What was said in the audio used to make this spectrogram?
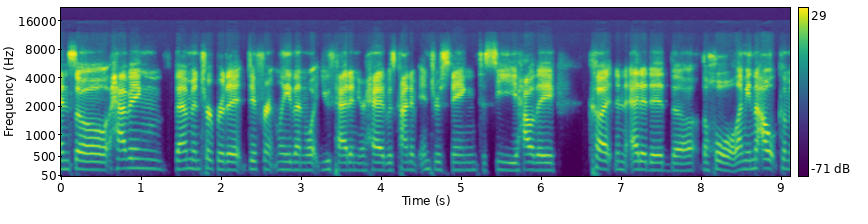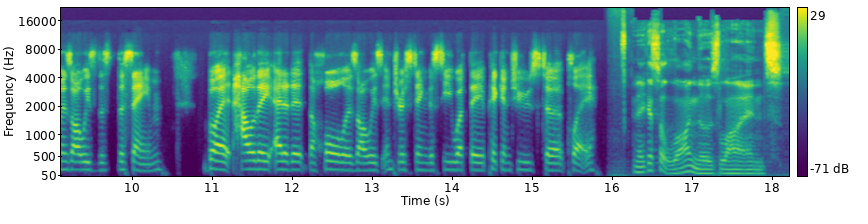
and so having them interpret it differently than what you had in your head was kind of interesting to see how they cut and edited the the whole. I mean the outcome is always the, the same but how they edit it the whole is always interesting to see what they pick and choose to play. And i guess along those lines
